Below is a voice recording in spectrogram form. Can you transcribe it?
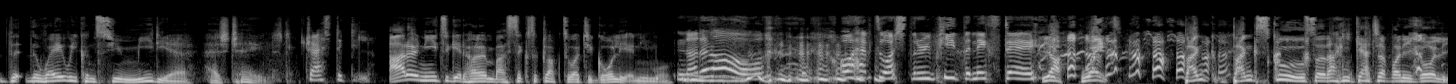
the, the way we consume media has changed. Drastically. I don't need to get home by six o'clock to watch Egoli anymore. Not at all. or have to watch the repeat the next day. Yeah, wait. bunk, bunk school so that I can catch up on Egoli.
